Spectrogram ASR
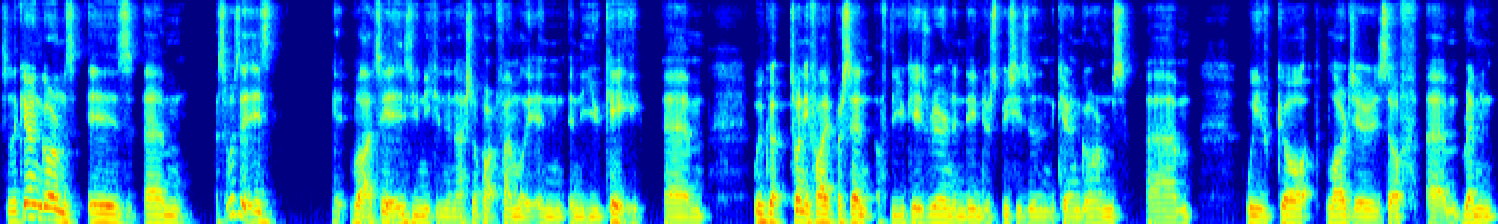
So the cairngorms is um i suppose it is well i'd say it is unique in the national park family in in the uk um we've got 25% of the uk's rare and endangered species within the cairngorms. Um we've got large areas of um, remnant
